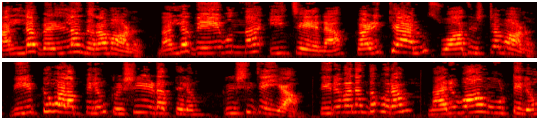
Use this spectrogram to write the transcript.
നല്ല വെള്ള നിറമാണ്. നല്ല വേവുന്ന ഈ ചേന കഴിക്കാനും സ്വാദിഷ്ടമാണ്. വീട്ടുവളപ്പിലും കൃഷിയിടത്തിലും കൃഷി ചെയ്യാം. തിരുവനന്തപുരം നരുവാമൂട്ടിലും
